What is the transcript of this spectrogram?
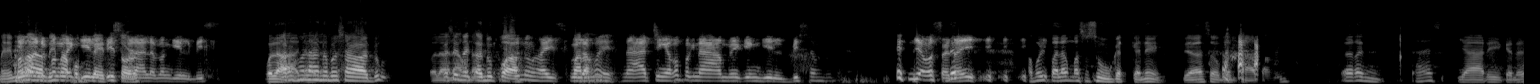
May mga, ano may bang mga competitor. Wala namang Gilbis. wala Parang wala na masyado. Wala Kasi na nag-ano pa. Kasi nung high school Parang- ako eh. Na-atching ako pag naamoy ko yung Gilbis. Hindi ako sanay. Amoy pa lang masusugat ka na eh. Di ba? Sobrang tapang. Parang, ah, yari ka na.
